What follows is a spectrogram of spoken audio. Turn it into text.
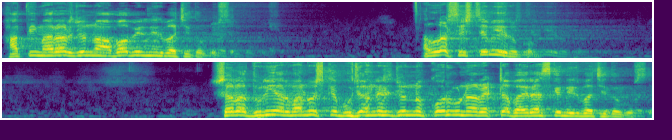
হাতি মারার জন্য আবাবিল নির্বাচিত করছে। আল্লাহর সিস্টেমই এরকম। সারা দুনিয়ার মানুষকে বুঝানোর জন্য করুণার একটা ভাইরাসকে নির্বাচিত করছে।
